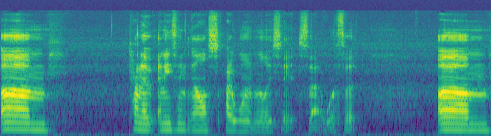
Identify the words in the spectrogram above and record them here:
Um, kind of anything else, I wouldn't really say it's that worth it. Um,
